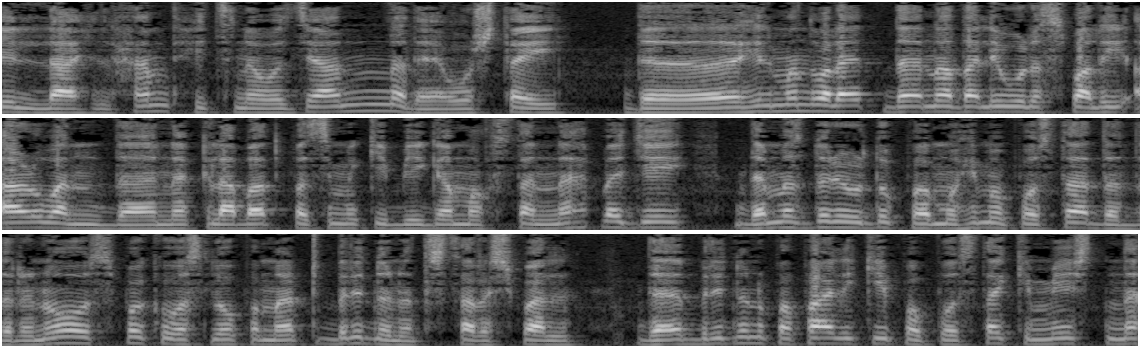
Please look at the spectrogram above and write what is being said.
لله الحمد هیڅ نوع زیان نه دی اوښتی د هلمند ولایت د نادعلي ولسوالۍ اړوند د نقل آباد په سیمه کې بېګا ماخوستن نه بجې د مزدوري اردو په مهمه پوسته د درنو او سپکو وسلو په مټ بریدونه ترسره شول د بریدونو په پایله کې په پوسته کې میشت نه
